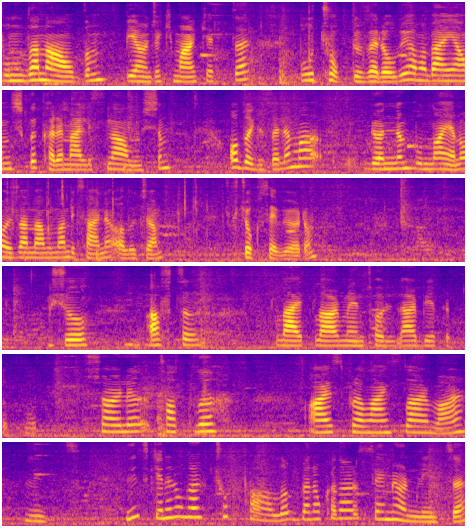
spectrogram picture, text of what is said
bundan aldım bir önceki markette. Bu çok güzel oluyor ama ben yanlışlıkla karamellisini almışım. O da güzel ama gönlüm bundan yana o yüzden ben bundan bir tane alacağım. Çünkü çok seviyorum. Şu After Light'lar, mentoller 1.49. Şöyle tatlı Ice Pralines'lar var. Mint Lint genel olarak çok pahalı. Ben o kadar sevmiyorum Lint'i.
